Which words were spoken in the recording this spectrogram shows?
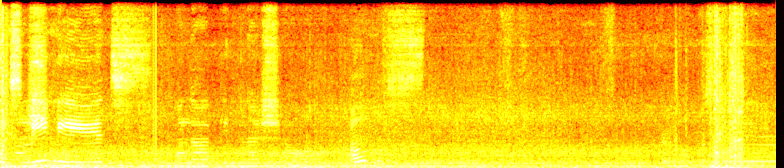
Six minutes. Malapit na siya. Almost. We're almost there.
